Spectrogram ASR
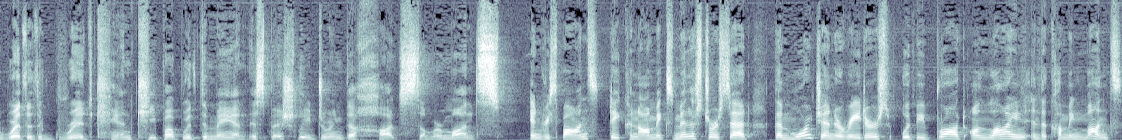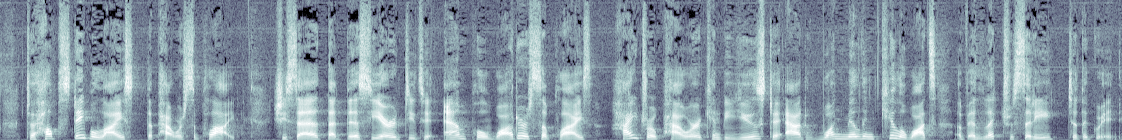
whether the grid can keep up with demand, especially during the hot summer months. In response, the economics minister said that more generators would be brought online in the coming months to help stabilize the power supply. She said that this year, due to ample water supplies, hydropower can be used to add 1 million kilowatts of electricity to the grid.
